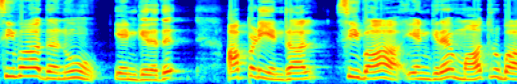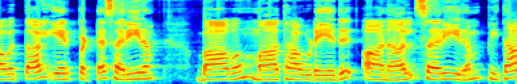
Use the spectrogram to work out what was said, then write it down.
சிவாதனு என்கிறது. அப்படியென்றால் சிவா என்கிற மாத்ருபாவத்தால் ஏற்பட்ட சரீரம். பாவம் மாதாவுடையது ஆனால் சரீரம் பிதா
